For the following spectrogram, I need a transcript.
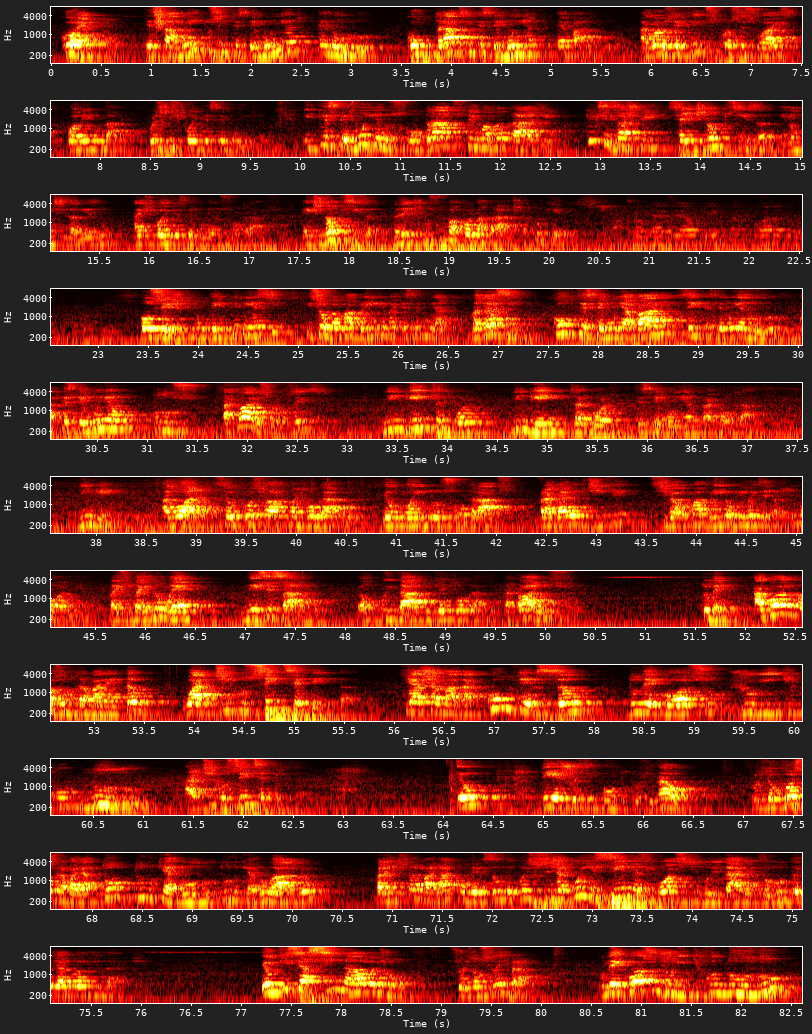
correto. Testamento sem testemunha é nulo. Contrato sem testemunha é válido. Agora, os efeitos processuais podem mudar. Por isso que a gente põe testemunha. E testemunha nos contratos tem uma vantagem que, que vocês acham que se a gente não precisa, e não precisa mesmo, a gente põe testemunha nos contratos? A gente não precisa, mas a gente costuma pôr na prática. Por quê? Ou seja, que não tem interesse e se houver uma briga ele vai testemunhar. Mas não é assim. Com testemunha vale, sem testemunha nulo. A testemunha é um plus. Está claro isso para vocês? Ninguém precisa pôr, ninguém precisa pôr testemunha para contrato. Ninguém. Agora, se eu fosse falar com um advogado, eu ponho todos os contratos para garantir que, se tiver alguma briga, alguém vai dizer, está tudo em ordem. Mas isso daí não é necessário. É um cuidado de advogado. Está claro isso? Tudo bem. Agora nós vamos trabalhar então o artigo 170, que é a chamada conversão do negócio jurídico nulo. Artigo 170. Eu deixo esse ponto para o final, porque eu gosto de trabalhar todo, tudo que é nulo, tudo que é anulável, para a gente trabalhar a conversão depois que vocês já conhecerem as hipóteses de nulidade absoluta e de anulabilidade. Eu disse assim na aula de ontem, os senhores vão se lembrar. O negócio jurídico nulo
